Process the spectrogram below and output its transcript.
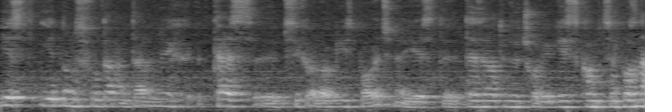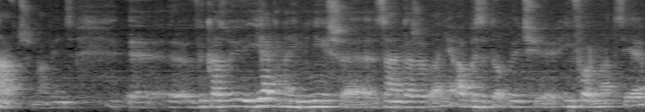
jest jedną z fundamentalnych tez y, psychologii społecznej, jest y, teza o tym, że człowiek jest skąpcem poznawczym, a więc y, wykazuje jak najmniejsze zaangażowanie, aby zdobyć informacje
